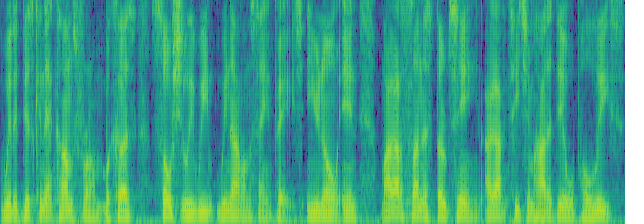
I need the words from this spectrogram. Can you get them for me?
where the disconnect comes from because socially we we not on the same page you know and I got a son that's 13 I got to teach him how to deal with police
